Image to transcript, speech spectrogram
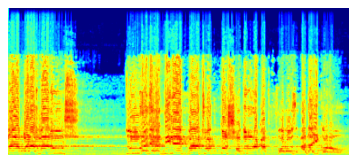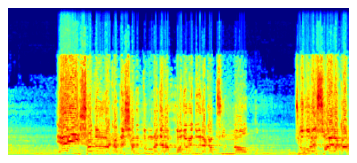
নয়াপাড়ার মানুষ, তোমরা যারা দিনে পাঁচ ওয়াক্ত সতেরো রাকাত ফরজ আদায় করো, এই সতেরো রাকাতের সাথে তোমরা যারা ফজরে দুই রাকাত সুন্নত, জোহরে ছয় রাকাত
